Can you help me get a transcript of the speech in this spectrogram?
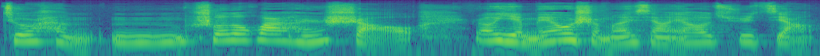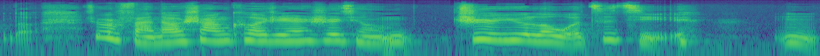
就很嗯说的话很少，然后也没有什么想要去讲的，就是反倒上课这件事情治愈了我自己。嗯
